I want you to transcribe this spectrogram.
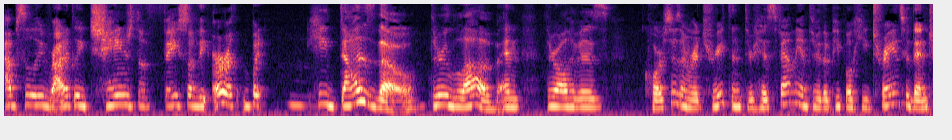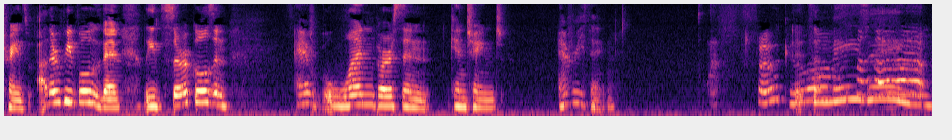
absolutely radically change the face of the earth, but Mm. he does, though, through love and through all of his courses and retreats and through his family and through the people he trains, who then trains other people, who then leads circles. And ev- one person can change everything. So cool It's amazing.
